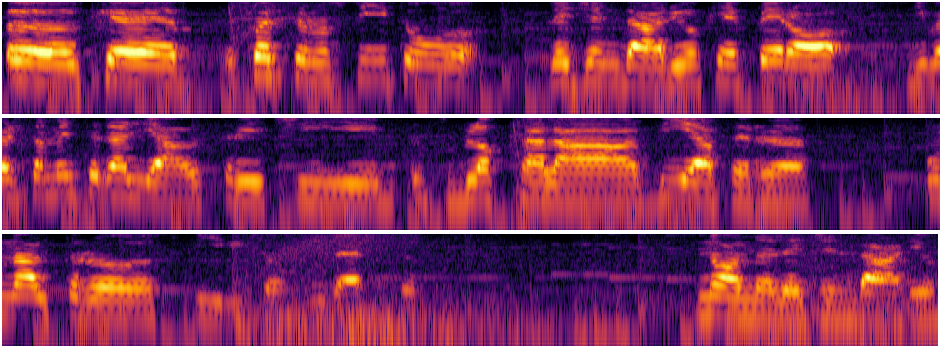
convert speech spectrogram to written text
Eh, che questo è uno spirito leggendario che però, diversamente dagli altri, ci sblocca la via per un altro spirito diverso. Non leggendario.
